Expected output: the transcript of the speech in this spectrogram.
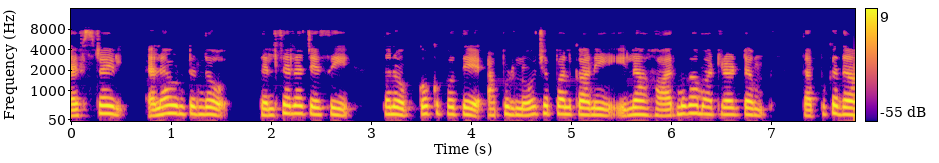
లైఫ్ స్టైల్ ఎలా ఉంటుందో తెలిసేలా చేసి తను ఒప్పుకోకపోతే అప్పుడు నో చెప్పాలి కానీ ఇలా హార్ముగా మాట్లాడటం తప్పు కదా?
